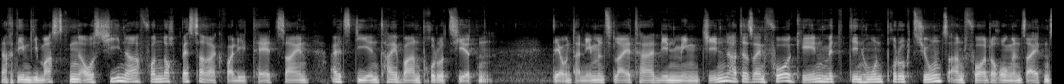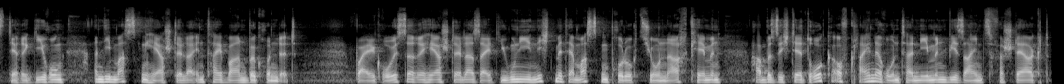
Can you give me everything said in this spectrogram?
nachdem die Masken aus China von noch besserer Qualität seien als die in Taiwan produzierten. Der Unternehmensleiter Lin Mingjin hatte sein Vorgehen mit den hohen Produktionsanforderungen seitens der Regierung an die Maskenhersteller in Taiwan begründet. Weil größere Hersteller seit Juni nicht mit der Maskenproduktion nachkämen, habe sich der Druck auf kleinere Unternehmen wie seins verstärkt.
